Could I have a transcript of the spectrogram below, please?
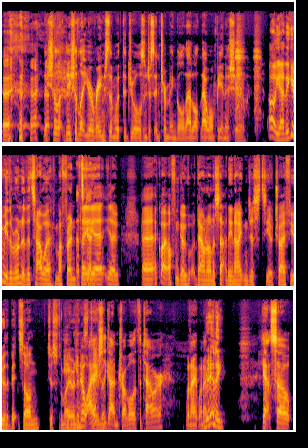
Uh, They should let, they should let you arrange them with the jewels and just intermingle. That'll that won't be an issue. Oh yeah, they give me the run of the tower, my friend. That's they, good. Uh, you know, uh, I quite often go down on a Saturday night and just you know try a few of the bits on just for my You, own. you know, I actually got in trouble at the tower when I when I went. really. Yeah, so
